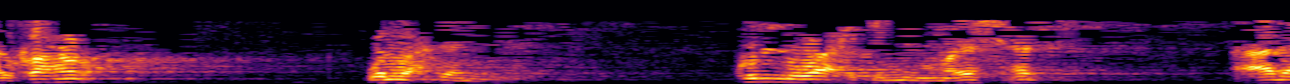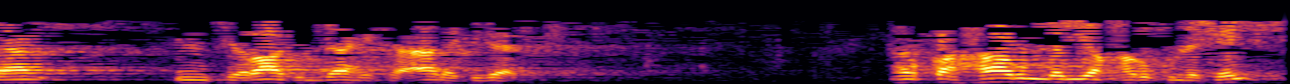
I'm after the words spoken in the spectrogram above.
القهر والوحدانية. كل واحد منهما يشهد على انفراد الله تعالى بذلك فالقهار الذي يقهر كل شيء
